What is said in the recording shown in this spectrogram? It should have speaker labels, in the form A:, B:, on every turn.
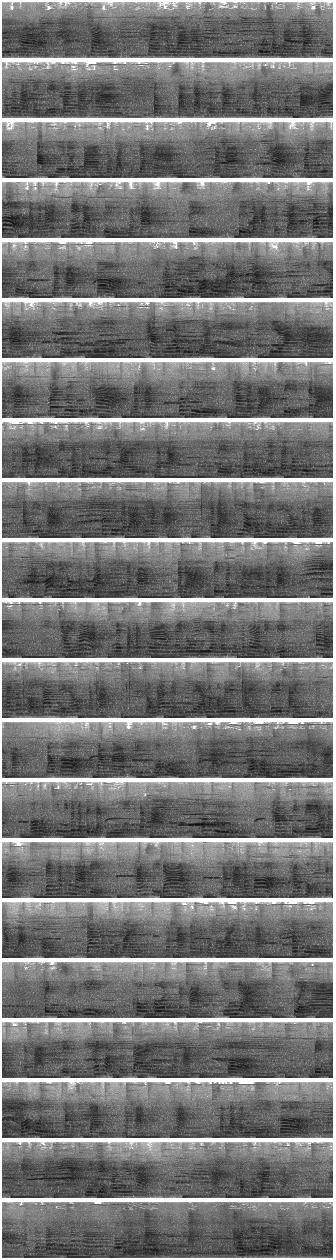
A: ดีค่ะ ฉันนางธันวานามศรีครูชำนาญการศูนย์พัฒนาเด็กเล็กบ้านนาทาม สังกัดองค์การบริหารส่วนตำบลป่าไร่อำเภอดอนตาลจังหวัดมุกดาหารนะคะค่ะ วันนี้ก็จะมาแนะนำสื่อนะคะ สื่อสื่อมหัศจรรย์ป้องกันโควิดนะคะ ก็ก็คือหัวหุ่นมหัศจรรย์หุ่นชิ้นนี้นะคะหุ่นชิ้นนี้ทำแล้วดูเหมือน มีราคานะคะ มากด้วยคุณค่านะคะ ก็คือทำมาจากเศษกระดาษนะคะ จากเศษวัสดุเหลือใช้นะคะ เศษวัสดุเหลือใช้ก็คืออันนี้ค่ะ ก็คือกระดาษนี่แหละค่ะ กระดาษที่เราไม่ใช้แล้วนะคะค่ะเพราะในโลกปัจจุบันนี้นะคะ กระดาษเป็นปัญหานะคะ ที่ใช้มากในสำนักงานในโรงเรียนในศูนย์พัฒนาเด็กเล็ก ถ้าเราใช้ทั้งสองด้านแล้วนะคะ สองด้านแบบนี้แล้วเราก็ไม่ได้ใช้ไม่ได้ใช้อีกนะคะ เราก็นำมาผลิตหัวหุ่นนะคะหัวหุ่นชิ้นนี้นะคะหัวหุ่นชิ้นนี้ก็จะเป็นแบบนี้นะคะ ก็คือทำเสร็จแล้วนะคะ ได้พัฒนาเด็กทั้ง 4 ด้านนะคะ แล้วก็ทั้ง 6 กิจกรรมหลักของด้านปฐมวัยนะคะ ด้านปฐมวัยนะคะ ก็คือเป็นสื่อที่คงทนนะคะ ชิ้นใหญ่ สวยงามนะคะ เด็กให้ความสนใจนะคะ ก็เป็นหัวหุ่นมหัศจรรย์นะคะค่ะสำหรับวันนี้ก็มีเพียงเท่านี้ค่ะค่ะ ขอบคุณมากค่ะ และแป๊บนึงนะคะรอสักครู่ใส่เอวไว้รอค่ะใส่เอวไว้รอ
